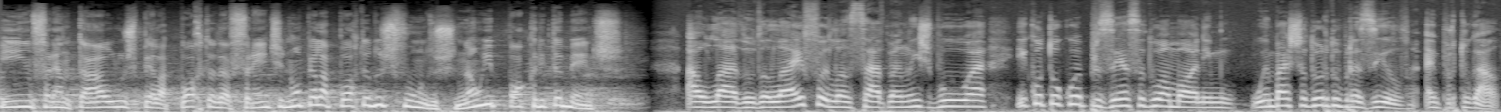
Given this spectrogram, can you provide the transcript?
e enfrentá-los pela porta da frente, não pela porta dos fundos, não hipocritamente. Ao lado da lei foi lançado em Lisboa e contou com a presença do homónimo, o embaixador do Brasil em Portugal.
